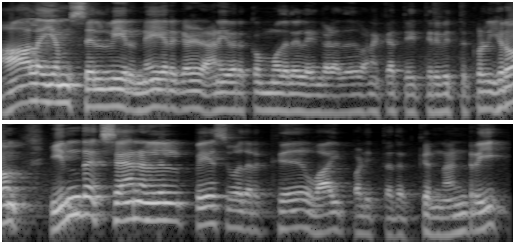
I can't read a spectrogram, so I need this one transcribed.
ஆலயம் செல்வீர் நேயர்கள் அனைவருக்கும் முதலில் எங்களது வணக்கத்தை தெரிவித்துக் கொள்கிறோம். இந்த சேனலில் பேசுவதற்கு வாய்ப்பளித்ததற்கு நன்றி.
